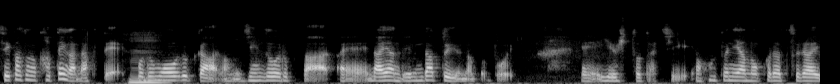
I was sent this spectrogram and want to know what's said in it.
生活の糧がなくて、子供を売るか、あの腎臓を売るか、えー、悩んでいるんだというようなことをえー、いう人たち、本当にあのこれは辛い、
